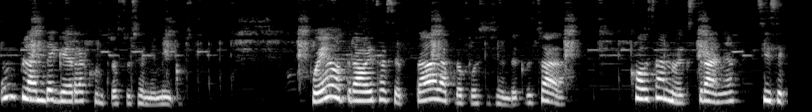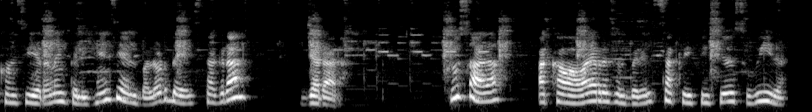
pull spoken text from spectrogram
un plan de guerra contra sus enemigos. Fue otra vez aceptada la proposición de Cruzada, cosa no extraña si se considera la inteligencia y el valor de esta gran Yarara. Cruzada acababa de resolver el sacrificio de su vida,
